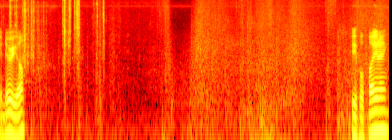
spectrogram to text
There we go. People fighting.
